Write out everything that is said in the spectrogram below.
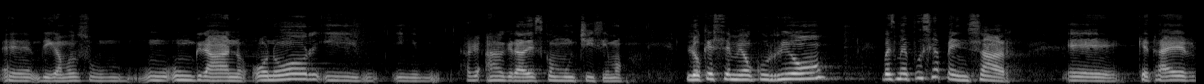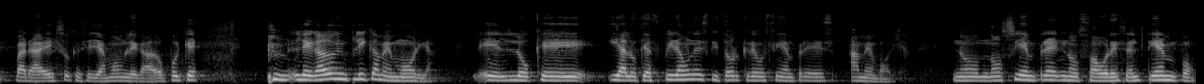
eh, digamos, un, gran honor y, agradezco muchísimo. Lo que se me ocurrió, pues me puse a pensar eh, qué traer para eso que se llama un legado, porque legado implica memoria. Eh, lo que, y a lo que aspira un escritor creo siempre es a memoria. No, no siempre nos favorece el tiempo,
